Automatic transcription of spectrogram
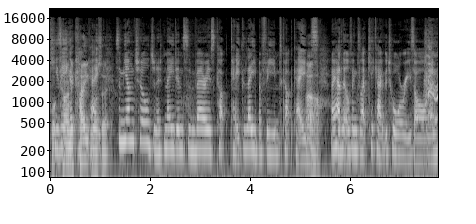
What He's kind eating a of cake was it? Some young children had made him some various cupcake, Labour-themed cupcakes. Oh. They had little things like "kick out the Tories" on and,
